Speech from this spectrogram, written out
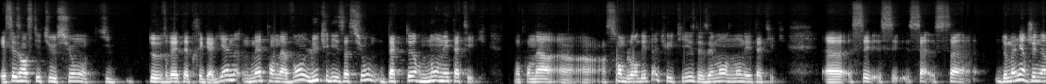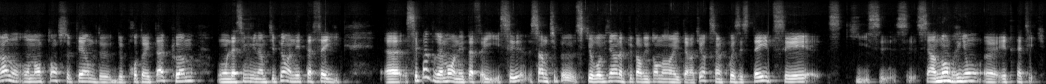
Et ces institutions qui devraient être régaliennes mettent en avant l'utilisation d'acteurs non étatiques. Donc on a un, semblant d'État qui utilise des aimants non étatiques. Euh, de manière générale, on, entend ce terme de, de proto-État comme on l'assimile un petit peu un État failli. Euh, c'est pas vraiment un état failli. C'est un petit peu ce qui revient la plupart du temps dans la littérature. C'est un quasi-state, c'est un embryon euh, étatique.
